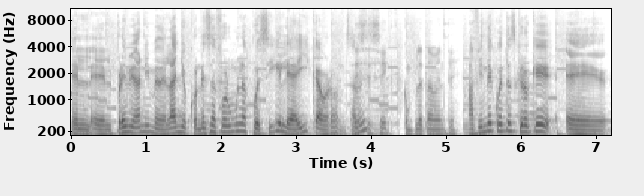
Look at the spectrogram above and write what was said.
el, premio anime del año con esa fórmula, pues síguele ahí, cabrón, ¿sabes? Sí, sí, sí, completamente. A fin de cuentas, creo que eh,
